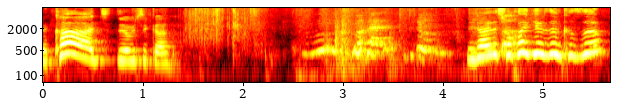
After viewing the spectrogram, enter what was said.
Ve kaç diyormuş İlkan. İlayda şoka girdin kızım.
